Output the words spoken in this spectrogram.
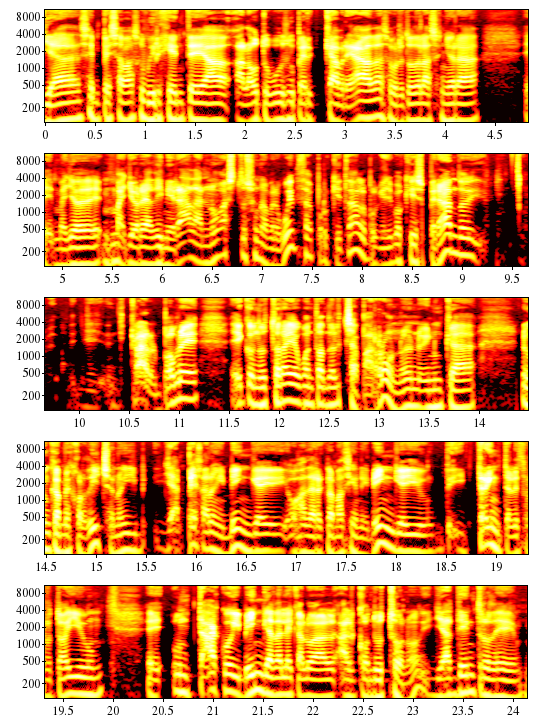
ya se empezaba a subir gente al autobús súper cabreada, sobre todo la señora eh, mayores, mayores adineradas, ¿no? Esto es una vergüenza, ¿por qué tal? Porque llevo aquí esperando y, claro, el pobre eh, conductor ahí aguantando el chaparrón, ¿no? Y nunca, nunca mejor dicho, ¿no? Y ya empezaron y venga, y hoja de reclamación y venga, y, y 30, le soltó ahí un, eh, un taco y venga a darle calor al, al conductor, ¿no? Ya dentro de,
